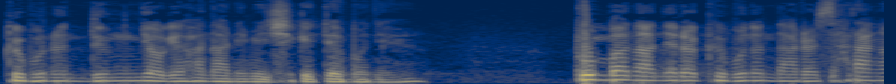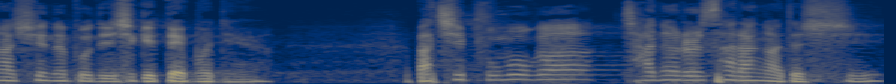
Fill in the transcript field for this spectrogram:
그분은 능력의 하나님이시기 때문이에요. 뿐만 아니라 그분은 나를 사랑하시는 분이시기 때문이에요. 마치 부모가 자녀를 사랑하듯이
